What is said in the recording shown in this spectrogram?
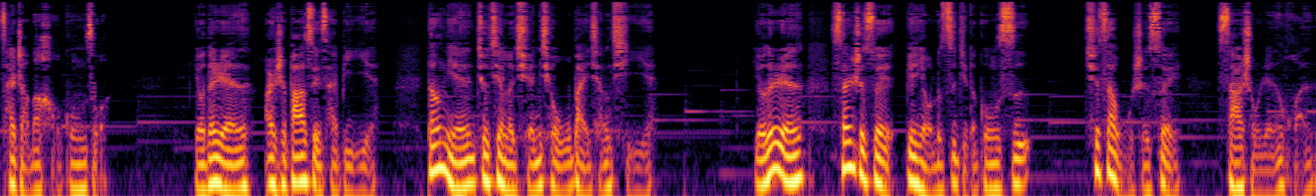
才找到好工作；有的人二十八岁才毕业，当年就进了全球五百强企业。有的人三十岁便有了自己的公司，却在五十岁撒手人寰。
